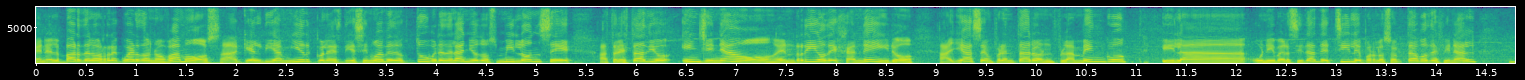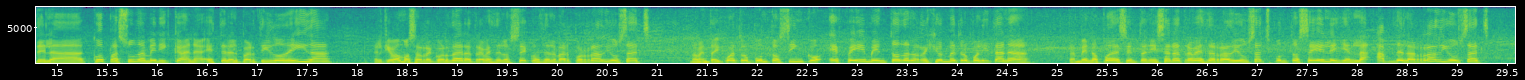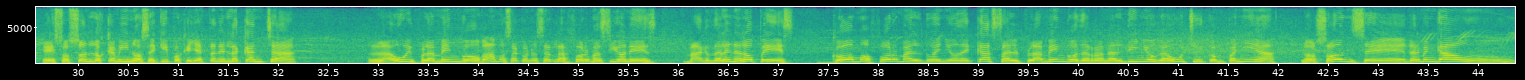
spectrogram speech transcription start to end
En el Bar de los Recuerdos nos vamos a aquel día miércoles 19 de octubre del año 2011 hasta el estadio Ingenao en Río de Janeiro. Allá se enfrentaron Flamengo y la Universidad de Chile por los octavos de final de la Copa Sudamericana. Este era el partido de ida el que vamos a recordar a través de los ecos del bar por Radio Sach 94.5 FM en toda la región metropolitana. También nos puede sintonizar a través de radiousach.cl y en la app de la Radio Usach. Esos son los caminos, equipos que ya están en la cancha. La U y Flamengo, vamos a conocer las formaciones. Magdalena López, ¿cómo forma el dueño de casa el Flamengo de Ronaldinho Gaucho y compañía? Los 11 del Mengao.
